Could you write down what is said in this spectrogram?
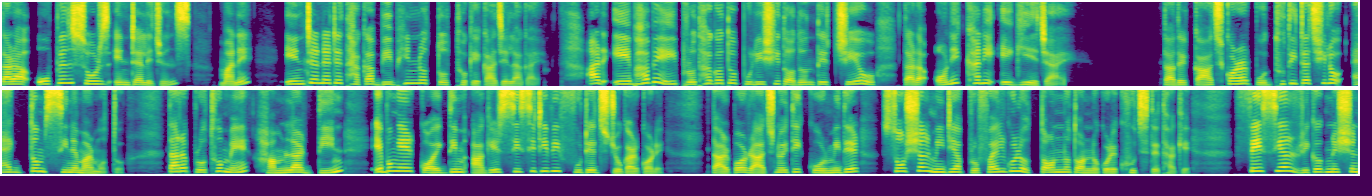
তারা ওপেন সোর্স ইন্টেলিজেন্স মানে ইন্টারনেটে থাকা বিভিন্ন তথ্যকে কাজে লাগায়। আর এভাবেই প্রথাগত পুলিশি তদন্তের চেয়েও তারা অনেকখানি এগিয়ে যায়। তাদের কাজ করার পদ্ধতিটা ছিল একদম সিনেমার মতো। তারা প্রথমে হামলার দিন এবং এর কয়েকদিন আগের সিসিটিভি ফুটেজ জোগাড় করে। তারপর রাজনৈতিক কর্মীদের সোশ্যাল মিডিয়া প্রোফাইলগুলো তন্ন তন্ন করে খুঁজতে থাকে। ফেসিয়াল রিকগনিশন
